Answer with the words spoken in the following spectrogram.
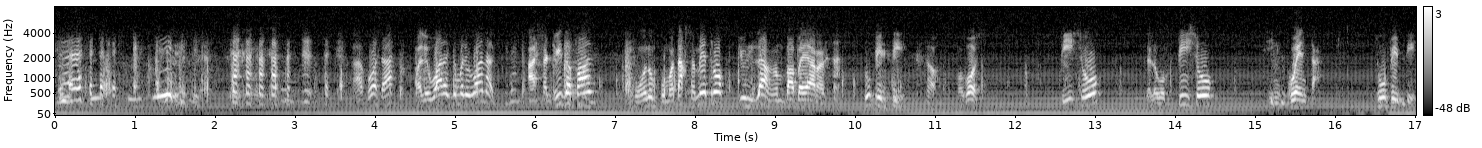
ah, boss ha? Maliwanag na maliwanag. As agreed upon, kung anong pumatak sa metro, yun lang ang babayaran. 250. Oh, oh, boss. Piso, dalawang piso, 50. 250.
